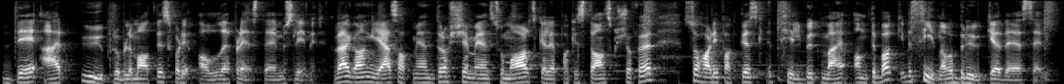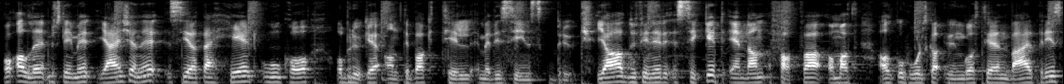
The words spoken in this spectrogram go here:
det er uproblematisk for de aller fleste muslimer. Hver gang jeg satt med en drosje med en somalsk eller pakistansk sjåfør, så har de faktisk tilbudt meg antibac ved siden av å bruke det selv. Og alle muslimer jeg kjenner sier at det er helt ok å bruke antibac til medisinsk bruk. Ja, du finner sikkert en eller annen fatwa om at alkohol skal unngås til enhver pris,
